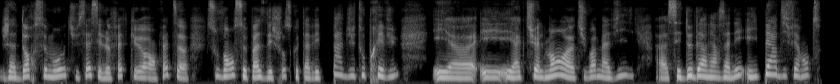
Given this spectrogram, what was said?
J'adore ce mot. Tu sais, c'est le fait que en fait souvent se passent des choses que tu n'avais pas du tout prévues. Et, actuellement, tu vois, ma vie ces deux dernières années est hyper différente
